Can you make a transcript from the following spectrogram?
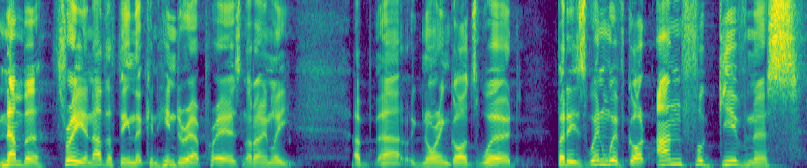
Number three, another thing that can hinder our prayers, not only uh, uh ignoring God's word, but is when we've got unforgiveness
